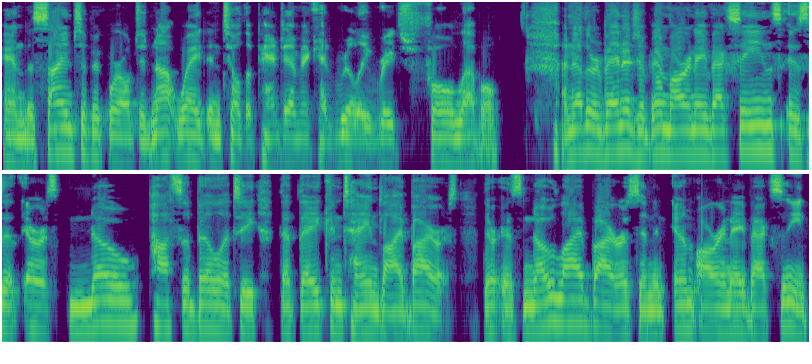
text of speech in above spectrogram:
and the scientific world did not wait until the pandemic had really reached full level. Another advantage of mRNA vaccines is that there is no possibility that they contain live virus. There is no live virus in an mRNA vaccine.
